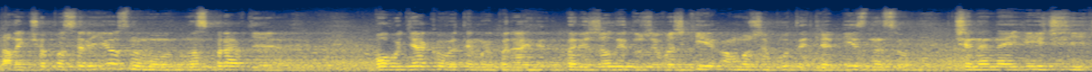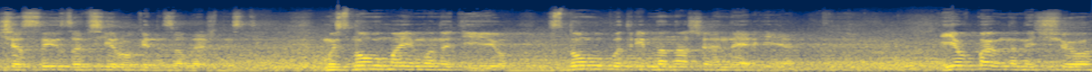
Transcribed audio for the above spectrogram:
Але якщо по-серйозному, насправді Богу дякувати, ми пережили дуже важкі, а може бути для бізнесу чи не найліпші часи за всі роки незалежності. Ми знову маємо надію, знову потрібна наша енергія. Я впевнений, що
